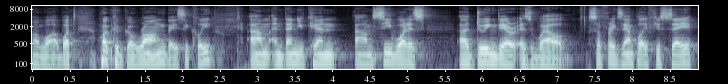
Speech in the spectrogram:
uh, what what could go wrong basically. Um, and then you can um, see what is uh, doing there as well. So for example, if you say,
